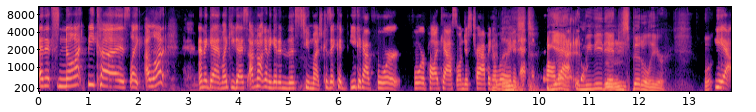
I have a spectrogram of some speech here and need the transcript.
and it's not because like a lot and again like you guys i'm not going to get into this too much because it could you could have four four podcasts on just trapping At alone and least. and all Yeah, that. and we need Andy Spittle here. yeah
